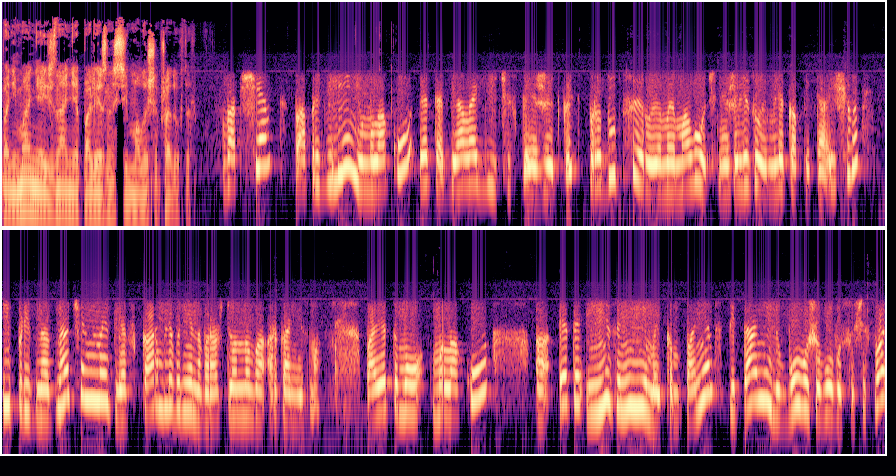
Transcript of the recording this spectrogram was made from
понимания и знания полезности молочных продуктов. Вообще, по определению молоко – это биологическая жидкость, продуцируемая молочной железой млекопитающего и предназначенная для вскармливания новорожденного организма. Поэтому молоко а, это незаменимый компонент в питании любого живого существа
